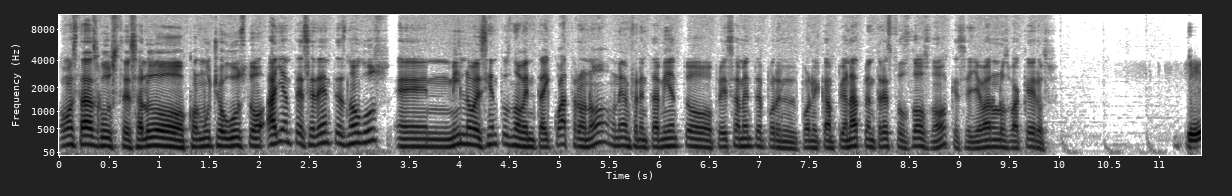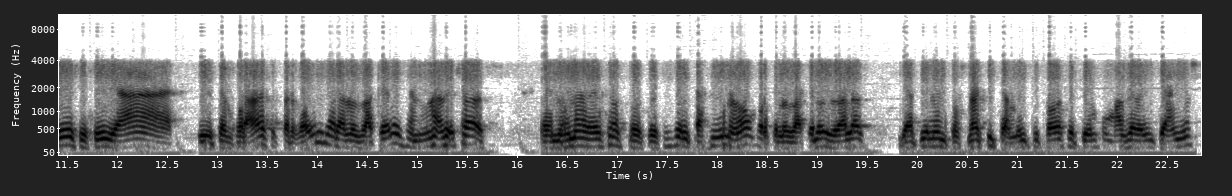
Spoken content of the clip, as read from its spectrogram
¿Cómo estás, Gus? Te saludo con mucho gusto. Hay antecedentes, ¿no, Gus? En 1994, ¿no? Un enfrentamiento precisamente por el, por el campeonato entre estos dos, ¿no? Que se llevaron los vaqueros. Sí, sí, sí, ya. Y temporada de Super Bowl para los vaqueros en una de esas, en una de esas, pues ese es el camino, ¿no? Porque los vaqueros de Dallas ya tienen pues prácticamente todo ese tiempo, más de 20 años,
